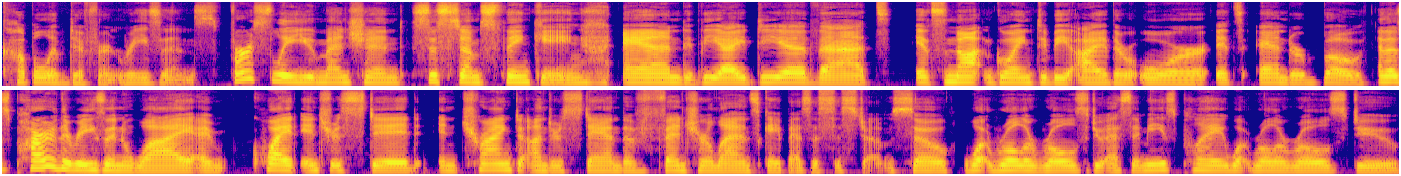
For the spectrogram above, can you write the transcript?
couple of different reasons. Firstly, you mentioned systems thinking and the idea that it's not going to be either or, it's and or both. And that's part of the reason why I'm quite interested in trying to understand the venture landscape as a system. So, what role or roles do SMEs play? What role or roles do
